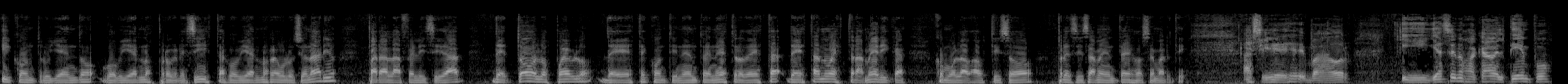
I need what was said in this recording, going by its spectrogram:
y construyendo gobiernos progresistas, gobiernos revolucionarios para la felicidad de todos los pueblos de este continente nuestro, de esta, de esta nuestra América, como la bautizó precisamente José Martí. Así es, embajador. Y ya se nos acaba el tiempo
